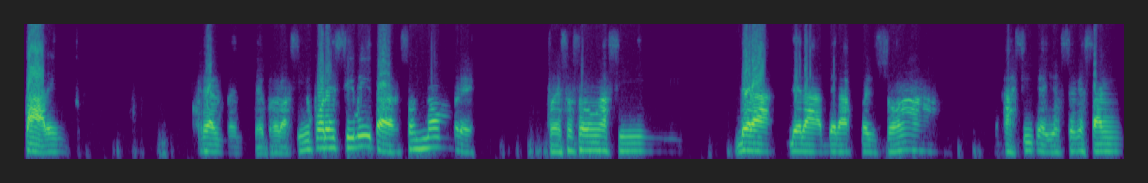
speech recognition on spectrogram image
talento realmente, pero así por encimita, esos nombres, pues esos son así de, la, de, la, de las personas así que yo sé que están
